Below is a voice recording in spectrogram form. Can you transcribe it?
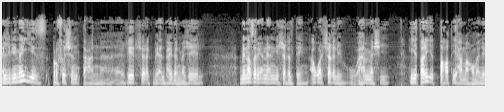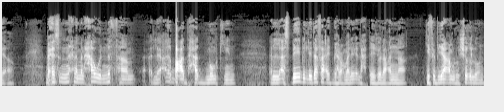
اللي بيميز Provision عن غير شرك بقلب هذا المجال بنظري أنا هني شغلتين. أول شغلة وأهم شيء هي طريقة تعاطيها مع عملائها. بحيث انه نحن بنحاول نفهم لأبعد حد ممكن الأسباب اللي دفعت بهالعملاء اللي حتى يجوا لعنا كيف بيعملوا شغلهم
